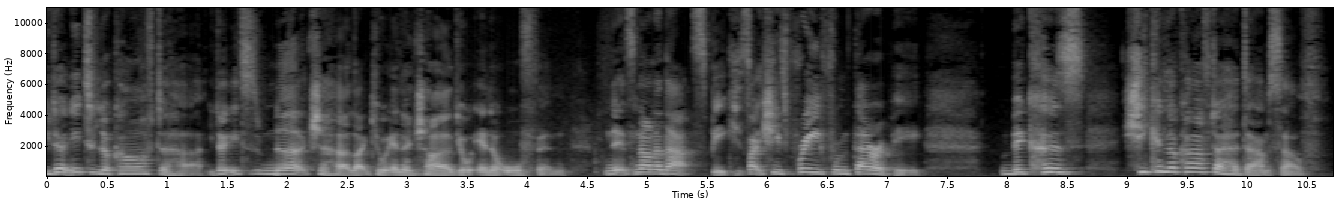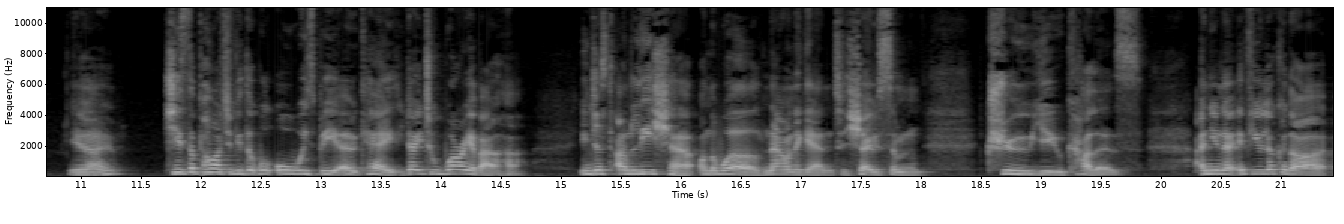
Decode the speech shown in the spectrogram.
You don't need to look after her. You don't need to sort of nurture her like your inner child, your inner orphan. And It's none of that speak. It's like she's free from therapy because she can look after her damn self. You Yeah. know, she's the part of you that will always be okay. You don't need to worry about her. You can just unleash her on the world now and again to show some true you colours. And you know, if you look at our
